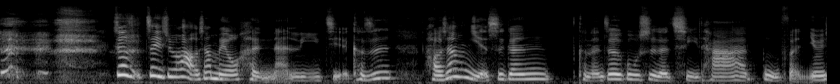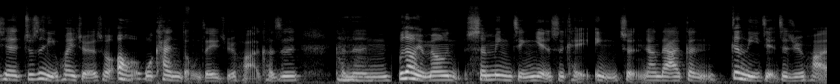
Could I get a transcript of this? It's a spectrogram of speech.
就是这句话好像没有很难理解，可是好像也是跟。可能这个故事的其他部分有一些，就是你会觉得说，哦，我看懂这一句话，可是可能不知道有没有生命经验是可以印证，让大家更更理解这句话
